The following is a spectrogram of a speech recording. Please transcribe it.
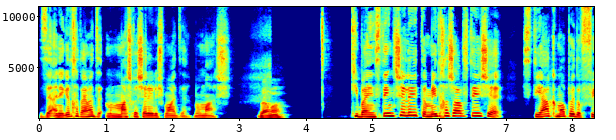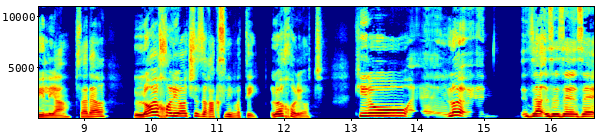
זה, אני אגיד לך את האמת, זה ממש קשה לי לשמוע את זה, ממש. למה? כי באינסטינקט שלי תמיד חשבתי שסטייה כמו פדופיליה, בסדר? לא יכול להיות שזה רק סביבתי. לא יכול להיות. כאילו, לא, זה, זה, זה, זה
